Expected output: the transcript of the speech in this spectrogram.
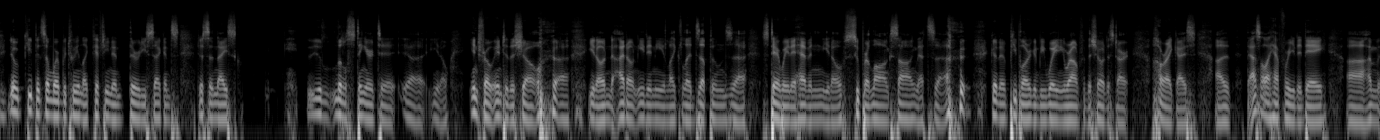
You know, keep it somewhere between like 15 and 30 seconds. Just a nice little stinger to uh, you know intro into the show. Uh, you know, I don't need any like Led Zeppelin's uh, "Stairway to Heaven." You know, super long song that's uh, gonna people are gonna be waiting around for the show to start. All right, guys, uh, that's all I have for you today. Uh, I'm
